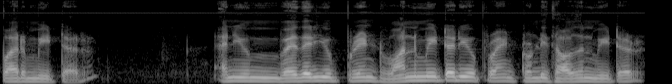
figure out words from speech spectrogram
per meter and you whether you print 1 meter you print 20,000 meter,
